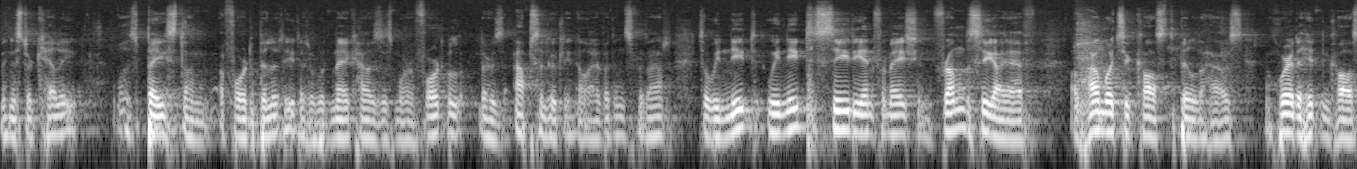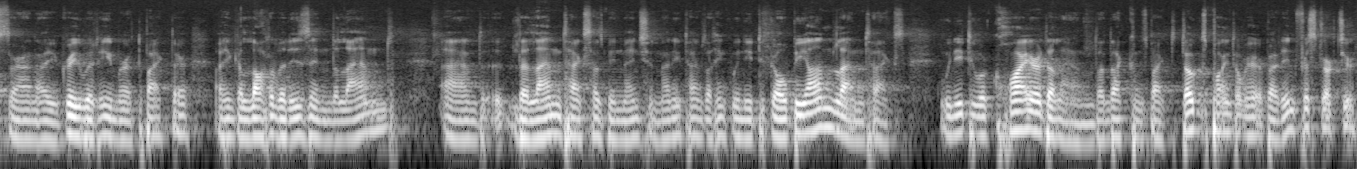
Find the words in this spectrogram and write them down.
Minister Kelly, was based on affordability, that it would make houses more affordable. There's absolutely no evidence for that. So we need, we need to see the information from the CIF of how much it costs to build a house and where the hidden costs are. And I agree with Emer at the back there. I think a lot of it is in the land. And the land tax has been mentioned many times. I think we need to go beyond land tax. We need to acquire the land. And that comes back to Doug's point over here about infrastructure.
